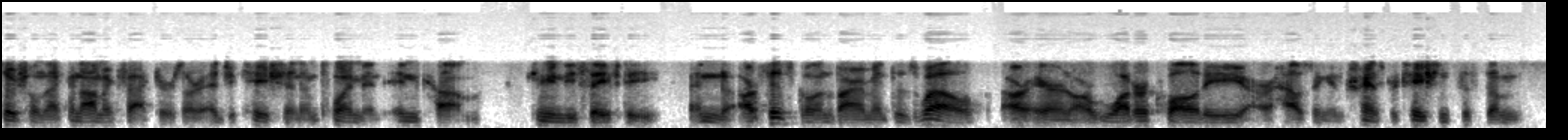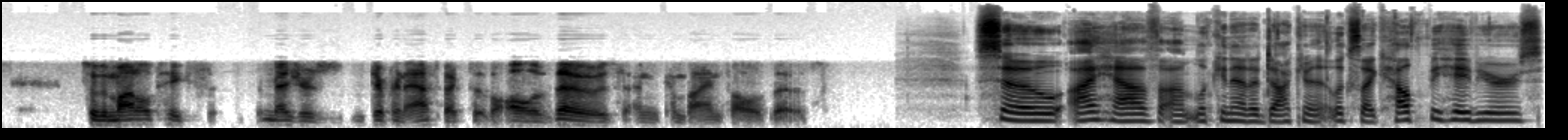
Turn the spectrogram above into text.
social and economic factors, our education, employment, income, community safety, and our physical environment as well, our air and our water quality, our housing and transportation systems. So the model takes measures different aspects of all of those and combines all of those. So I have um, looking at a document. It looks like health behaviors,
